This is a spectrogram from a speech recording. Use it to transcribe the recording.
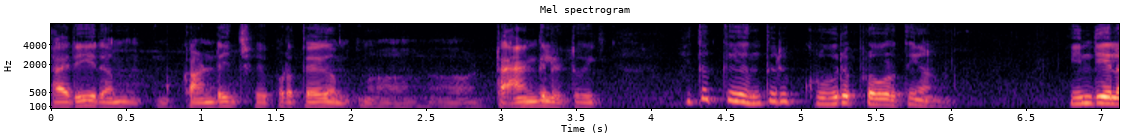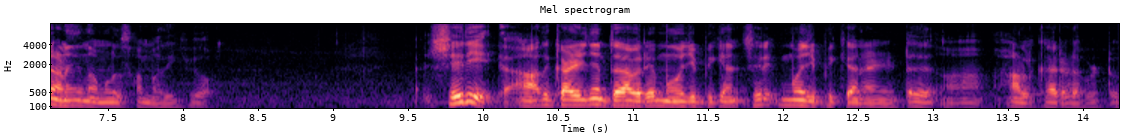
ശരീരം കണ്ടിച്ച് പ്രത്യേകം ടാങ്കിലിട്ട് വയ്ക്കുക ഇതൊക്കെ എന്തൊരു ക്രൂരപ്രവൃത്തിയാണ്. ഇന്ത്യയിലാണെങ്കിൽ നമ്മൾ സമ്മതിക്കുക. ശരി അത് കഴിഞ്ഞിട്ട് അവരെ മോചിപ്പിക്കാൻ ശരി മോചിപ്പിക്കാനായിട്ട് ആ, ആൾക്കാർ ഇടപെട്ടു.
